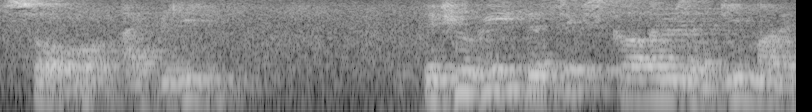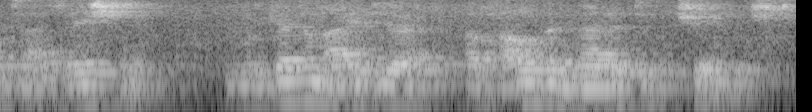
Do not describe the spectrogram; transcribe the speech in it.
So, I believe, if you read the six columns of demonetization, you will get an idea of how the narrative changed,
